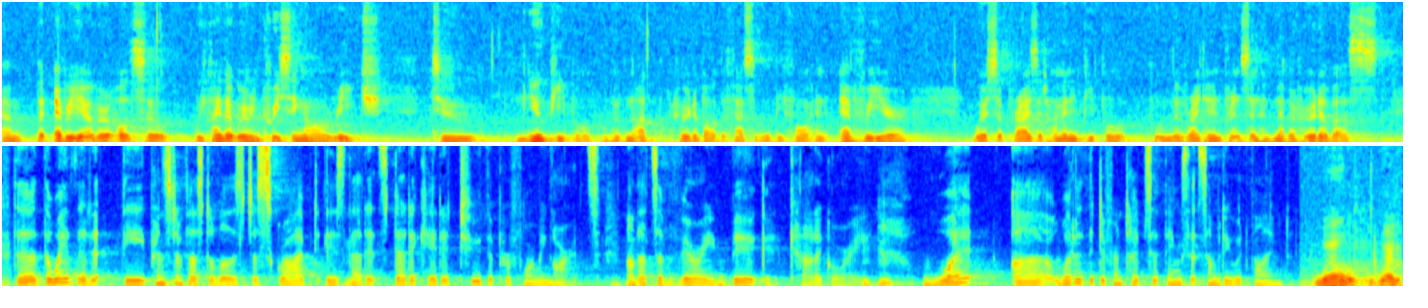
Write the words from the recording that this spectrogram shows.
Um, but every year, we're also we find that we're increasing our reach to new people who have not heard about the festival before. And every year, we're surprised at how many people who live right here in Princeton have never heard of us. The, the way that it, the Princeton Festival is described is mm-hmm. that it's dedicated to the performing arts. Mm-hmm. Now, that's a very big category. Mm-hmm. What uh, what are the different types of things that somebody would find? Well, well,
